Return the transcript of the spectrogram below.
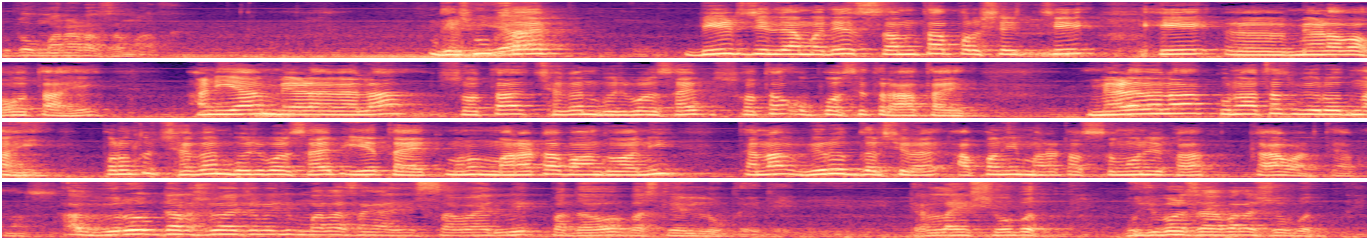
तर तो मराठा समाज आहे. देशमुख साहेब बीड जिल्ह्यामध्ये समता परिषदचे हे मेळावा होत आहे. आणि या मेळाव्याला स्वतः छगन भुजबळ साहेब स्वतः उपस्थित राहत आहेत. मेळाव्याला कुणाचाच विरोध नाही परंतु छगन भुजबळ साहेब येत आहेत म्हणून मराठा बांधवांनी त्यांना विरोध दर्शविला. आपण ही मराठा समन्वयक आहात काय वाटते आपणास? विरोध दर्शवायचे म्हणजे मला सांगा हे सवैनिक पदावर बसलेले लोक आहेत त्यांना हे शोभत नाही. भुजबळ साहेबाला शोभत नाही.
